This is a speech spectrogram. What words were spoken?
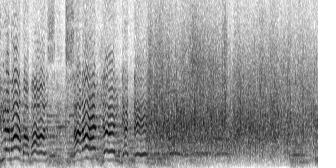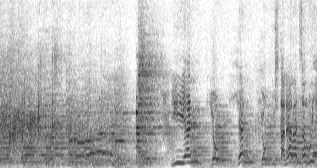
η Ελλάδα μας ξανά γεννιέται Jen, jo, jen, jo, στα νερά της αρούχης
